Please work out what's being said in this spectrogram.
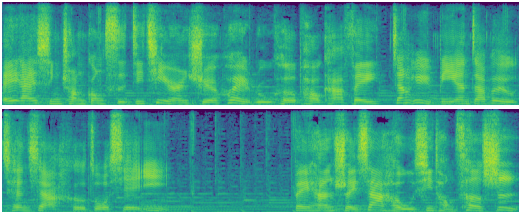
AI 新创公司机器人学会如何泡咖啡，将与 B&W 签下合作协议。北韩水下核武系统测试，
